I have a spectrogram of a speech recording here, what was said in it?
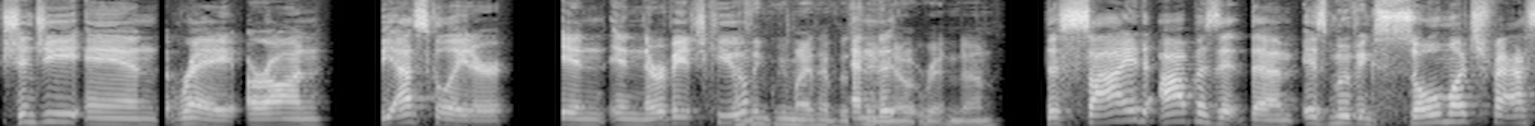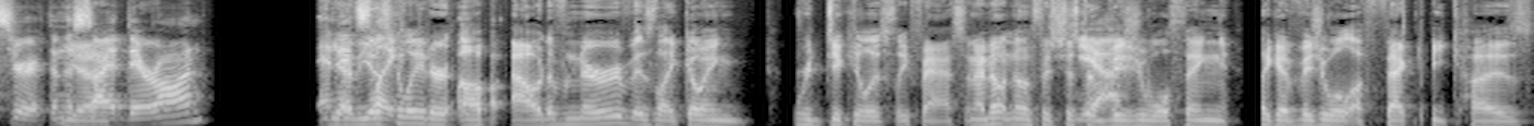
shinji and Rei are on the escalator in in NERV hq I think we might have the same the- note written down. the side opposite them is moving so much faster than the Yeah. side they're on. And yeah, the escalator uh, up out of NERV is like going ridiculously fast, and I don't know if it's just Yeah. a visual thing, like a visual effect because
